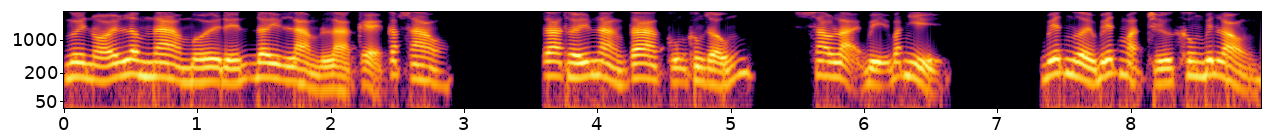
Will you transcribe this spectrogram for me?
ngươi nói lâm na mới đến đây làm là kẻ cắp sao. Ta thấy nàng ta cũng không giống, sao lại bị bắt nhỉ? Biết người biết mặt chứ không biết lòng,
